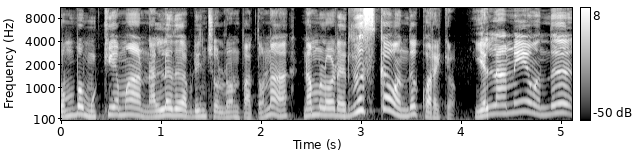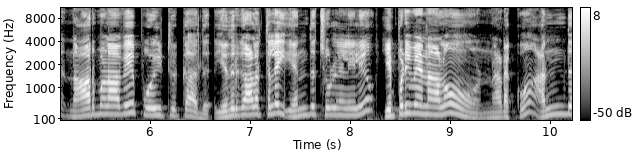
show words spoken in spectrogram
ரொம்ப முக்கியமாக நல்லது அப்படின்னு சொல்கிறோம்னு பார்த்தோம்னா நம்மளோட ரிஸ்க்கை வந்து குறைக்கிறோம். எல்லாமே வந்து நார்மலாகவே போயிட்டு இருக்காது எதிர்காலத்தில் எந்த சூழ்நிலையிலையும் எப்படி வேணாலும் நடக்கும். அந்த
